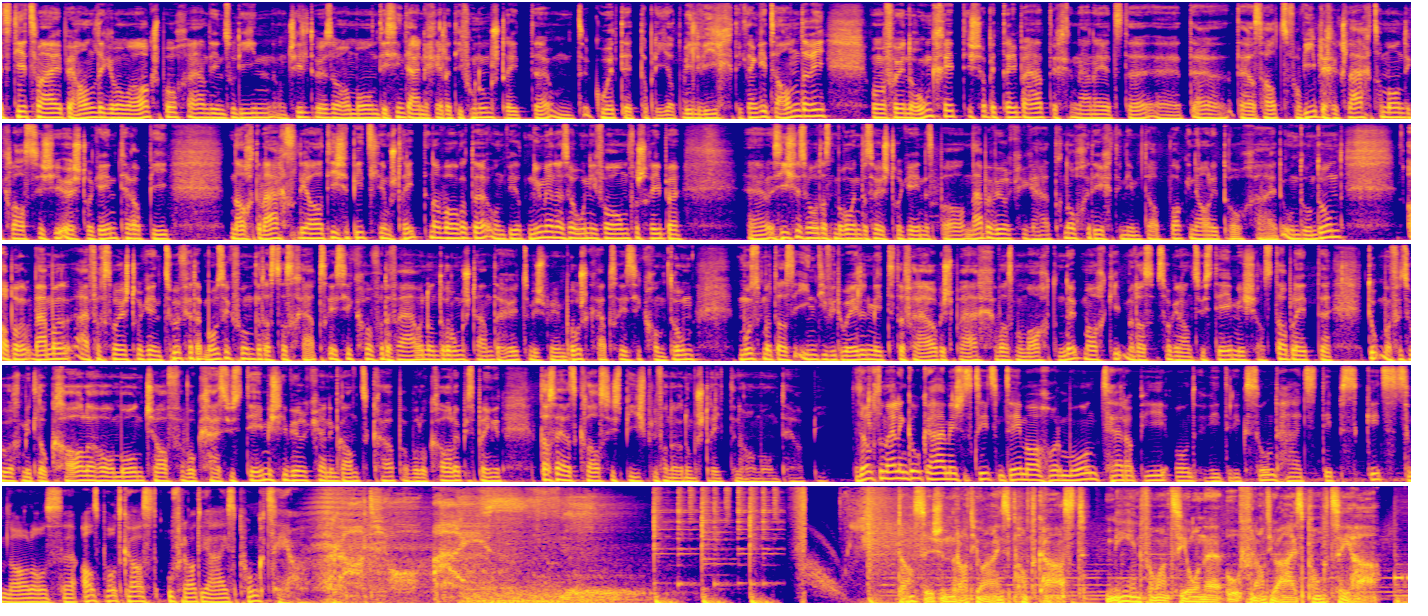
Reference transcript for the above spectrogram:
Jetzt die zwei Behandlungen, die wir angesprochen haben, Insulin und Schilddrüsenhormon, die sind eigentlich relativ unumstritten und gut etabliert, weil wichtig. Dann gibt es andere, die man früher unkritisch schon betrieben hat. Ich nenne jetzt den, äh, den, den Ersatz von weiblichen Geschlechtshormonen, die klassische Östrogentherapie nach der Wechseljahr. Die ist ein bisschen umstritten geworden und wird nicht mehr so uniform verschrieben. Äh, es ist ja so, dass man in das Östrogen ein paar Nebenwirkungen hat. Knochendichte nimmt ab, vaginale Trockenheit und, und, und. Aber wenn man einfach so Östrogen zuführt, hat man herausgefunden, dass das Krebsrisiko der Frauen unter Umständen erhöht, zum Beispiel im Brustkrebsrisiko. Und darum muss man das individuell mit der Frau besprechen, was man macht und nicht macht. Gibt man das sogenannt systemisch als Tablette? Tut man versuchen, mit lokalen Hormonen zu arbeiten, die keine systemische Wirkung haben im ganzen Körper, die lokal etwas bringen? Das wäre ein klassisches Beispiel von einer umstrittenen Hormontherapie. Dr. Melin Guggenheim ist es zum Thema Hormontherapie und weitere Gesundheitstipps gibt es zum Nachlesen als Podcast auf radio1.ch. Radio 1 Das ist ein Radio 1 Podcast. Mehr Informationen auf radio1.ch.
